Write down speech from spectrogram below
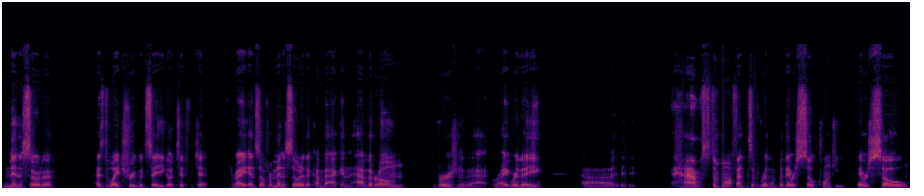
Minnesota as Dwight Schrute would say, you go tit for tit, right? And so for Minnesota to come back and have their own version of that, right, where they uh, have some offensive rhythm, but they were so clunky, they were so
